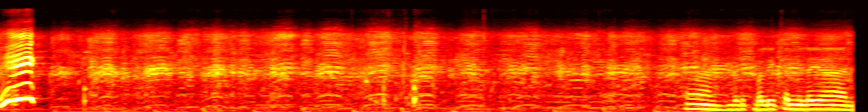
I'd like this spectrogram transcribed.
Ik! Yan, balik-balikan nila yan.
